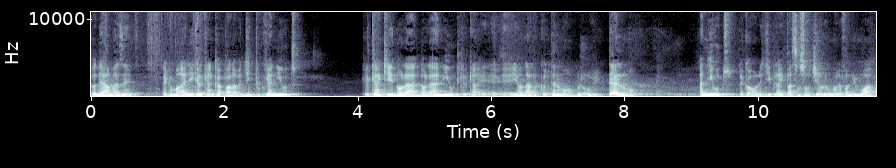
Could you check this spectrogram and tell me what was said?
La Gemara dit quelqu'un qui a parlé, dit. Quelqu'un qui est dans la, dans la niout. Quelqu'un, et- il y en a tellement aujourd'hui, tellement. Un niout, d'accord? Le type, il n'arrive pas à s'en sortir le mois, la fin du mois.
